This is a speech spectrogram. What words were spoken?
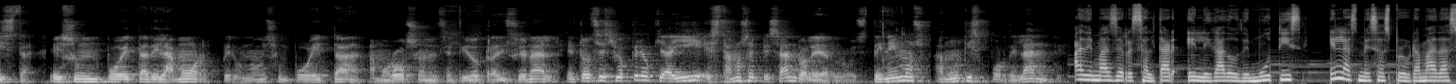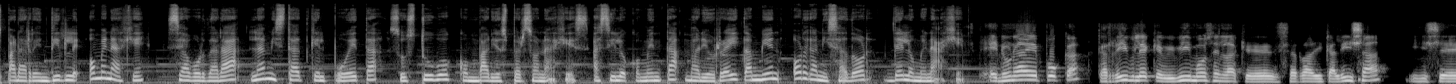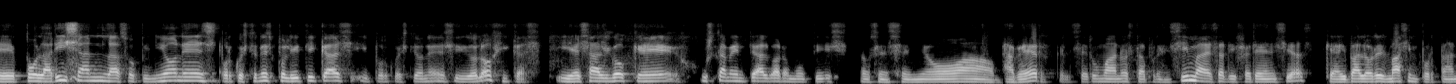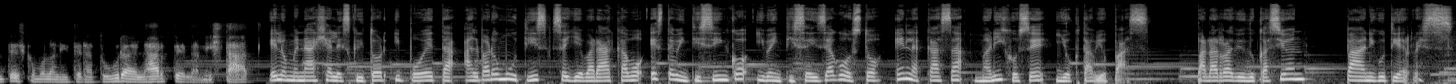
Es un poeta del amor, pero no es un poeta amoroso en el sentido tradicional. Entonces yo creo que ahí estamos empezando a leerlo. Tenemos a Mutis por delante. Además de resaltar el legado de Mutis, en las mesas programadas para rendirle homenaje se abordará la amistad que el poeta sostuvo con varios personajes. Así lo comenta Mario Rey, también organizador del homenaje. En una época terrible que vivimos en la que se radicaliza y se polarizan las opiniones por cuestiones políticas y por cuestiones ideológicas. Y es algo que justamente Álvaro Mutis nos enseñó a, a, ver, que el ser humano está por encima de esas diferencias, que hay valores más importantes como la literatura, el arte, la amistad. El homenaje al escritor y poeta Álvaro Mutis se llevará a cabo este 25 y 26 de agosto en la Casa María José y Octavio Paz. Para Radio Educación, Pani Gutiérrez.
